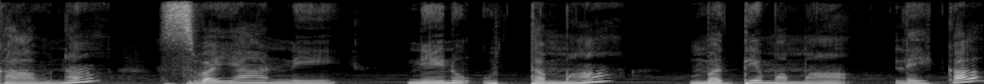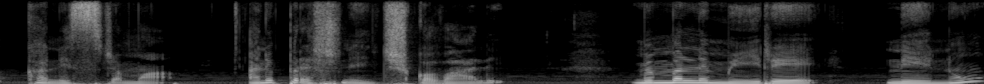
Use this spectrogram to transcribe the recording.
కావున స్వయాన్ని నేను ఉత్తమ మధ్యమమా లేక కనిష్టమా అని ప్రశ్నించుకోవాలి. మిమ్మల్ని మీరే నేను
